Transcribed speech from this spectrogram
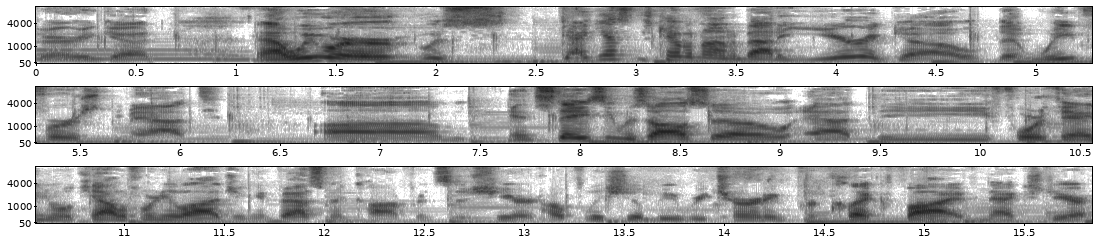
Very good. Now we were was I guess it's coming on about a year ago that we first met. Um, and Stacy was also at the fourth annual California Lodging Investment Conference this year, and hopefully she'll be returning for CLIC Five next year.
